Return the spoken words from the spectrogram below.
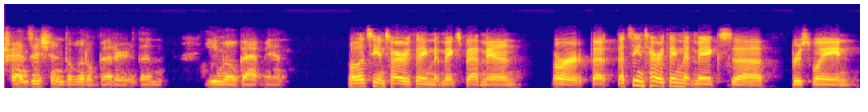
transitioned a little better than emo Batman. Well, that's the entire thing that makes Batman, or that that's the entire thing that makes uh, Bruce Wayne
